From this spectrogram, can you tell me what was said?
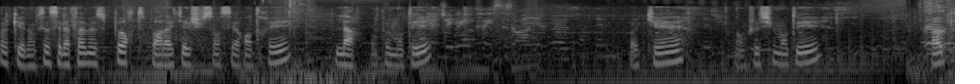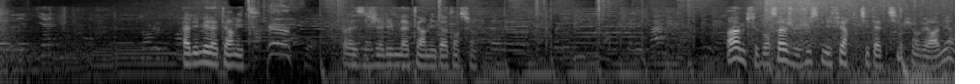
Ok, donc ça c'est la fameuse porte par laquelle je suis censé rentrer. Là, on peut monter. Ok, donc je suis monté. Hop. Allumer la termite. Vas-y, j'allume la termite, attention. Ah, mais c'est pour ça, je vais juste m'y faire petit à petit, puis on verra bien. hein.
